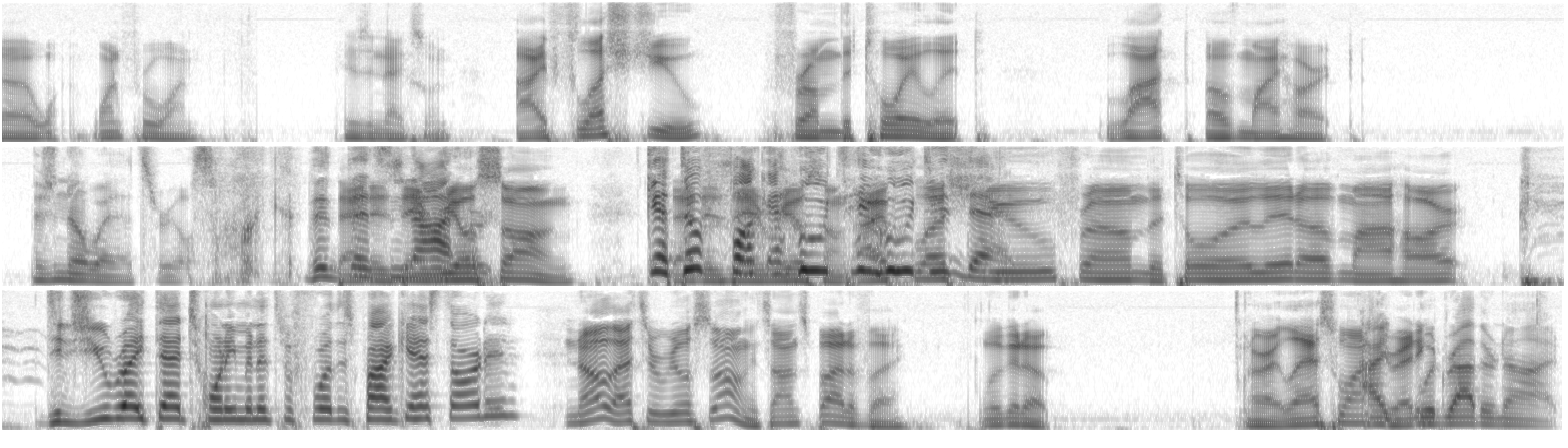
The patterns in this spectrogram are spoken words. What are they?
uh, one- one for one. Here's the next one. I flushed you from the toilet lot of my heart. There's no way that's a real song. That- That that's is not a real song. Get That the fuck out! Who, I who did that? you from the toilet of my heart. Did you write that 20 minutes before this podcast started? No, that's a real song. It's on Spotify. Look it up. All right, last one. I ready? would rather not.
